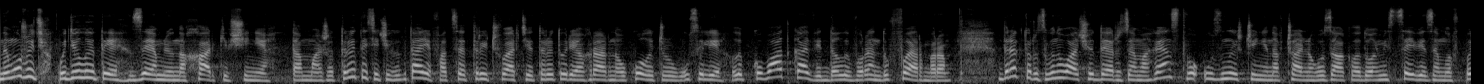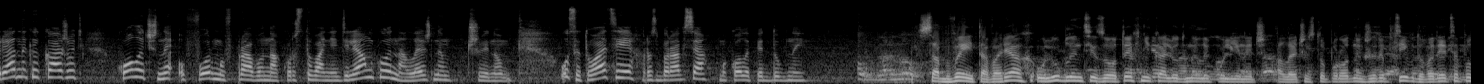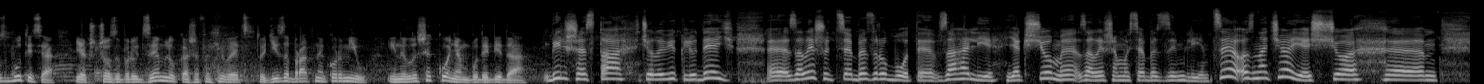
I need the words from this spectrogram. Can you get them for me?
Не можуть поділити землю на Харківщині. Там майже три тисячі гектарів, а це три чверті території аграрного коледжу у селі Липковатка віддали в оренду фермера. Директор звинувачує Держземагентство у знищенні навчального закладу. А місцеві землевпорядники кажуть, коледж не оформив право на користування ділянкою належним чином. У ситуації розбирався Микола Піддубний. Сабвей та варяг – улюбленці зоотехніка Людмили Кулінич. Але чистопородних жеребців доведеться позбутися. Якщо заберуть землю, каже фахівець, тоді забракне кормів. І не лише коням буде біда. Більше ста чоловік людей е, залишаться без роботи взагалі, якщо ми залишимося без землі. Це означає, що е,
